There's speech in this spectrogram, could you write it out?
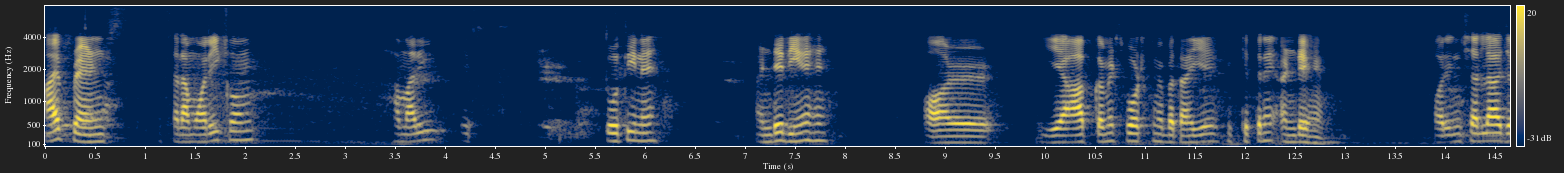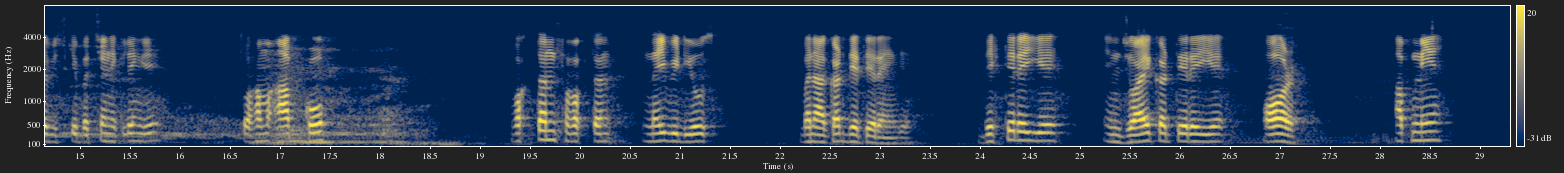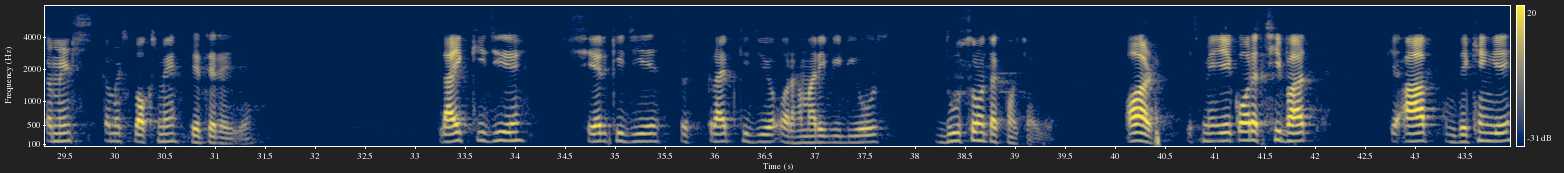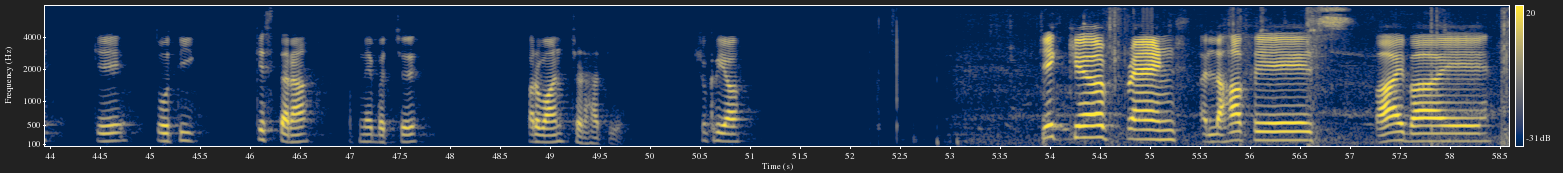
Hi friends अस्सलाम वालेकुम हमारी इस तोती ने अंडे दिए हैं और ये आप कमेंट्स बॉक्स में बताइए कि कितने अंडे हैं। और इन जब इसके बच्चे निकलेंगे तो हम आपको वक्ता फ़वक्ता नई वीडियोस बनाकर देते रहेंगे। देखते रहिए इन्जॉय करते रहिए और अपने कमेंट्स कमेंट्स बॉक्स में देते रहिए। लाइक कीजिए शेयर कीजिए सब्सक्राइब कीजिए और हमारी वीडियोस दूसरों तक पहुंचाइए। और इसमें एक और अच्छी बात कि आप देखेंगे कि तोती किस तरह अपने बच्चे परवान चढ़ाती है। शुक्रिया। टेक केयर फ्रेंड्स अल्लाह हाफिज़। Bye bye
